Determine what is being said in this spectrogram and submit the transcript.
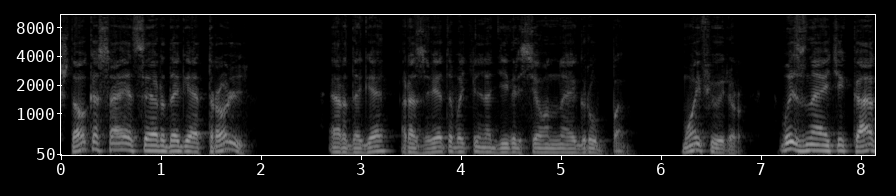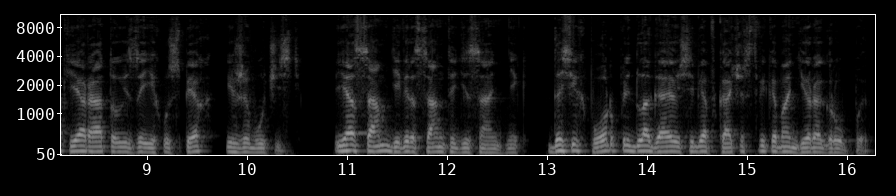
Что касается РДГ «Тролль», РДГ – разведывательно-диверсионная группа. Мой фюрер, вы знаете, как я ратую за их успех и живучесть. Я сам диверсант и десантник, до сих пор предлагаю себя в качестве командира группы.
